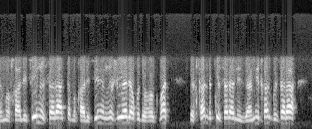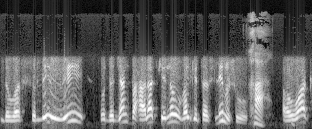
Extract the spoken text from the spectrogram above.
د مخالفینو سره ته مخالفین هم نه شو ویلی، خو د حکومت د خلکو سره، نظامي خلکو سره د وسلې وي، خو د جنګ په حالت کې نه و، بلکې تسلیم شو او واک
